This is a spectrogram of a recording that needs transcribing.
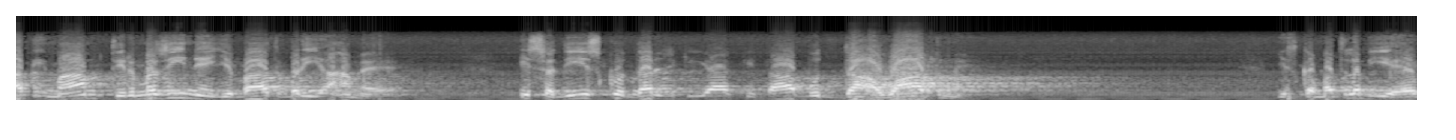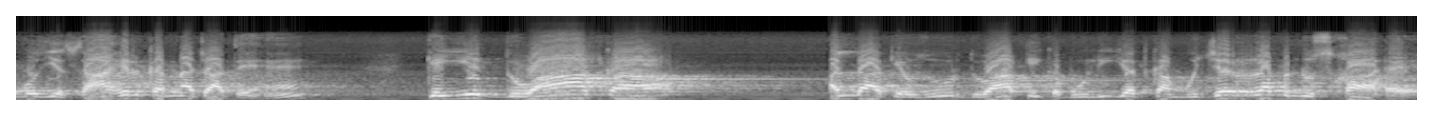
अब इमाम तिरमजी ने यह बात बड़ी अहम है। इस हदीस को दर्ज किया किताब किताबुद्दावात में इसका मतलब यह है वो ये ज़ाहिर करना चाहते हैं कि ये दुआ का अल्लाह के हजूर दुआ की कबूलियत का मुजर्रब नुस्खा है।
